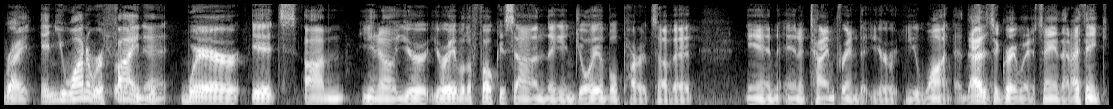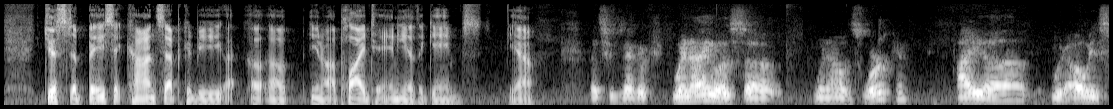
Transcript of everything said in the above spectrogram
Right, and you want to right. refine it where it's, um, you know, you're you're able to focus on the enjoyable parts of it in in a time frame that you you want. And That is a great way of saying that. I think just a basic concept could be, uh, uh, you know, applied to any of the games. Yeah. That's exactly when I was uh, when I was working. I uh, would always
